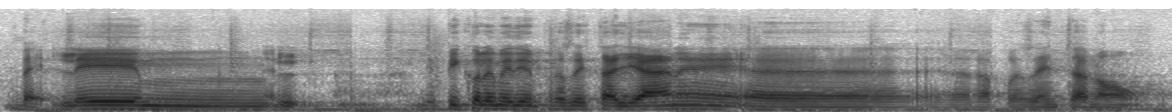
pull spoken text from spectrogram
Beh, le, mm, le, piccole e medie imprese italiane eh, rappresentano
